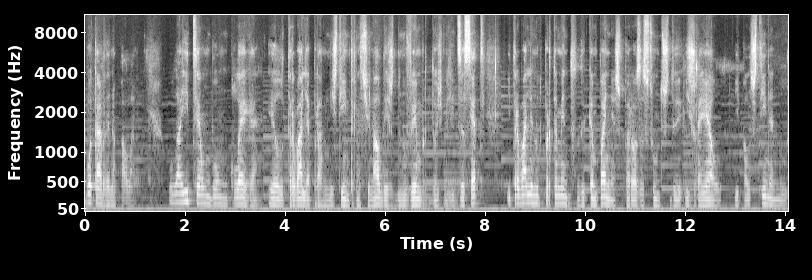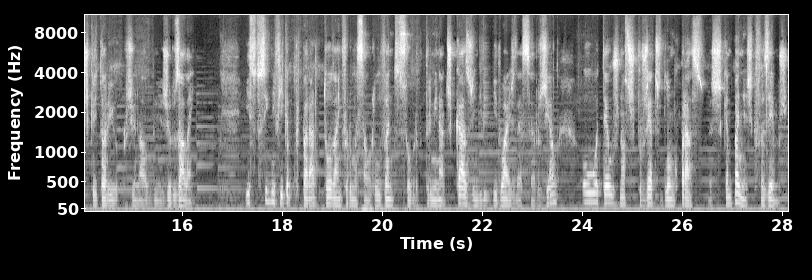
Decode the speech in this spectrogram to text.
Boa tarde, Ana Paula. O Laite é um bom colega. Ele trabalha para a Amnistia Internacional desde novembro de 2017 e trabalha no Departamento de Campanhas para os Assuntos de Israel e Palestina no Escritório Regional de Jerusalém. Isso significa preparar toda a informação relevante sobre determinados casos individuais dessa região ou até os nossos projetos de longo prazo, as campanhas que fazemos,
